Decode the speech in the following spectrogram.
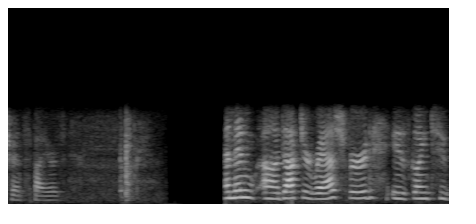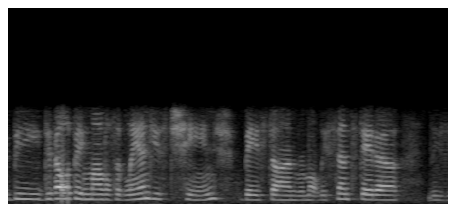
transpires. And then uh, Dr. Rashford is going to be developing models of land use change based on remotely sensed data, these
